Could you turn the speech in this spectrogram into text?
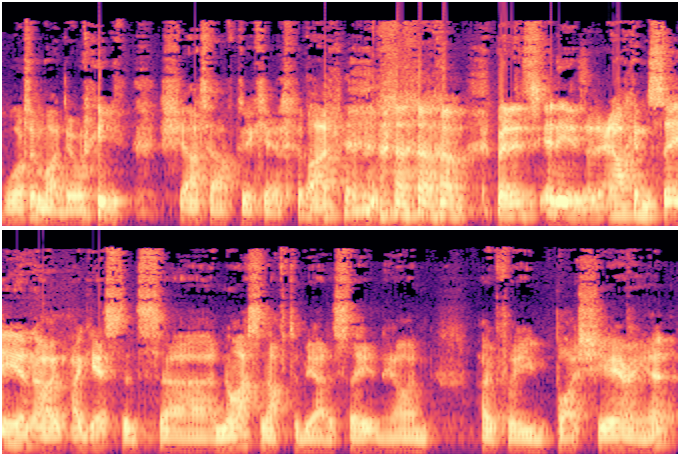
what am I doing? Shut up, dickhead. Like, um, but it's it is, and I can see, and I, I guess it's uh, nice enough to be able to see it now, and hopefully by sharing it,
